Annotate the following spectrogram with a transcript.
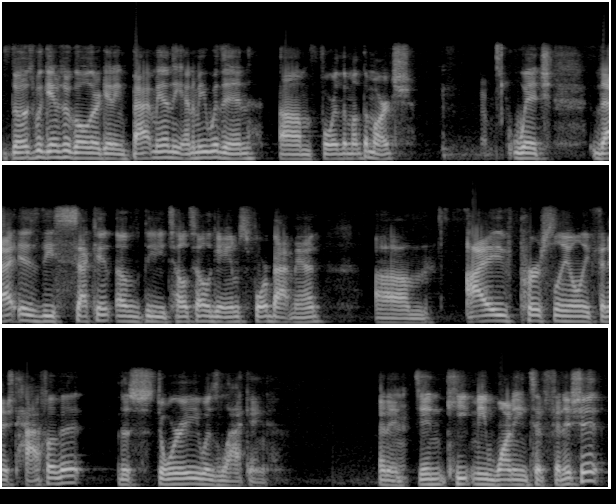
those with games of gold are getting Batman: The Enemy Within um, for the month of March, which that is the second of the Telltale games for Batman. Um, I've personally only finished half of it. The story was lacking, and it didn't keep me wanting to finish it.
